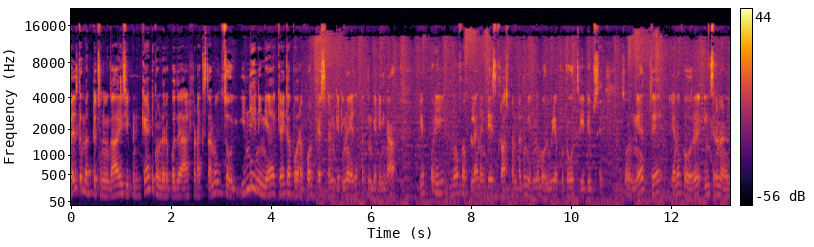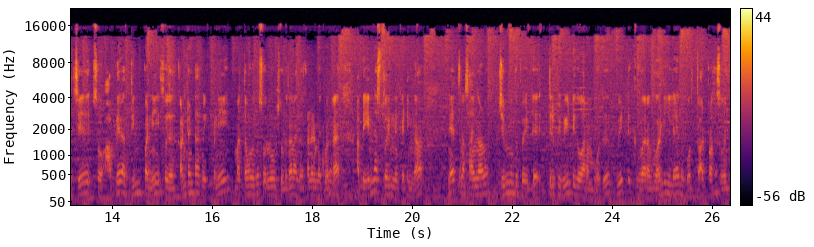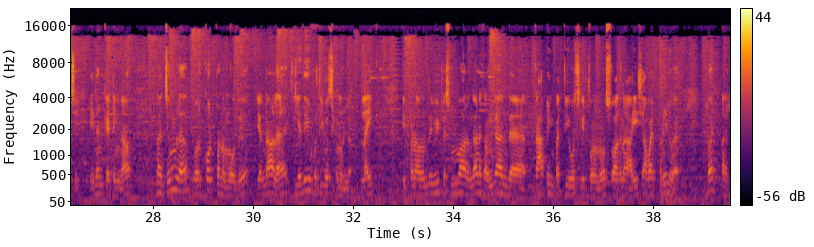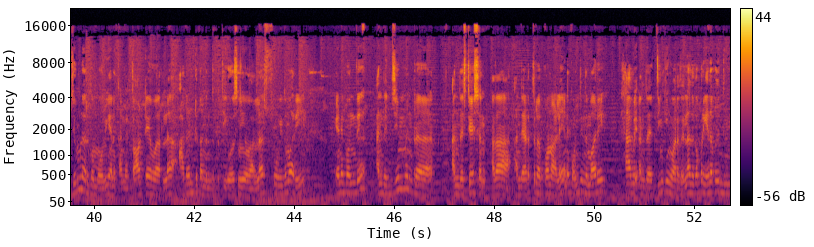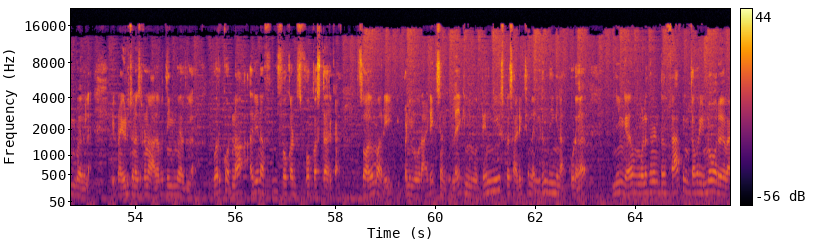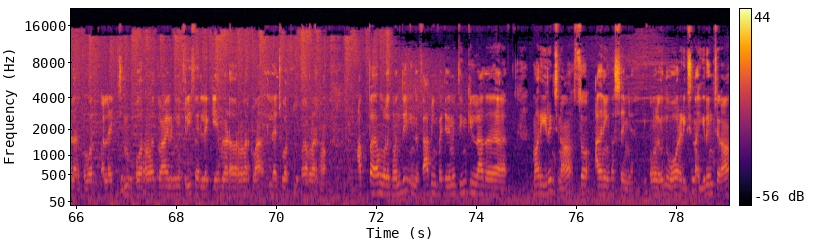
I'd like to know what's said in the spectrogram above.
Welcome back to channel guys இப்போ நீங்கள் கேட்டுக்கொண்டு இருப்பது ஆல்ஃபடாக்ஸ் தமிழ். ஸோ இன்றைக்கி நீங்கள் கேட்க போகிற போட்காஸ்ட் என்னன்னு கேட்டிங்கன்னா எதை பற்றின்னு கேட்டிங்கன்னா எப்படி நோஃபப்பில் நைன் டேஸ் கிராஸ் பண்ணுறதுன்னு கேட்டிங்கன்னா ஒரு வீடியோ போட்டிருக்கோம் த்ரீ டிப்ஸு ஸோ நேற்று எனக்கு ஒரு இன்சிடென்ட் நடந்துச்சு. ஸோ அப்படியே நான் திங்க் பண்ணி ஸோ இதை கண்டென்ட்டாக மேக் பண்ணி மற்றவங்களுக்கும் சொல்லணும்னு சொல்லிட்டு தான் நான் இந்த கண்டென்ட் மேக் பண்ணுறேன் அப்படி என்ன ஸ்டோரின்னு கேட்டிங்கன்னா நேற்று நான் சாயங்காலம் ஜிம்முக்கு போயிட்டு திருப்பி வீட்டுக்கு வரும்போது வீட்டுக்கு வர வழியில் எனக்கு ஒரு தாட் ப்ராசஸ் வந்துச்சு. என்னன்னு கேட்டிங்கன்னா நான் ஜிம்மில் ஒர்க் அவுட் பண்ணும்போது என்னால் எதையும் பற்றி யோசிக்க முடியல. லைக் இப்போ நான் வந்து வீட்டில் சும்மா இருந்தால் எனக்கு வந்து அந்த ட்ராப்பிங் பற்றி யோசிக்க தோணும். ஸோ அதை நான் ஈஸியாக அவாய்ட் பண்ணிடுவேன். பட் நான் ஜிம்மில் இருக்கும்போது எனக்கு அந்த தாட்டே வரல. அடல்ட்டு கண்டென்ட் பற்றி யோசனையும் வரல. ஸோ இது மாதிரி எனக்கு வந்து அந்த ஜிம்ன்ற அந்த ஸ்டேஷன் அதான் அந்த இடத்துல போனாலே எனக்கு வந்து இந்த மாதிரி ஹேபிட் அந்த திங்கிங் வரதில்லை அதுக்கப்புறம் எதை பற்றி திங்கிங் வரதில்லை இப்போ நான் இடிச்சு வச்சுருக்கேன்னா அதை பற்றி திங்கிங் வரதில்லை ஒர்க் அவுட்னா அதுலேயே நான் ஃபுல் ஃபோக்கஸ் ஃபோக்கஸ்டாக இருக்கேன். ஸோ அது மாதிரி இப்போ நீங்கள் ஒரு அடிக்ஷன் லைக் நீங்கள் ஒரு டென் இயர்ஸ் ப்ளஸ் அடிக்ஷனில் இருந்தீங்கன்னா கூட நீங்கள் உங்களுக்குன்ட்டு ஃபேப்பிங் தவிர இன்னொரு வேலை இருக்கும். ஒர்க் லைக் ஜிம்முக்கு போகிறவங்க இருக்கலாம் இல்லை நீங்கள் ஃப்ரீ ஃபயரில் கேம் விளாட வரவங்களா இருக்கலாம் இல்லாச்சும் ஒர்க்கு போகிறவங்களா இருக்கலாம். அப்போ உங்களுக்கு வந்து இந்த ஃபேப்பிங் பற்றி எதுவுமே திங்க் இல்லாத மாதிரி இருந்துச்சுன்னா ஸோ அதை நீங்கள் ஃபஸ்ட் செய்யுங்க. இப்போ உங்களுக்கு வந்து ஓவர் அடிக்ஷனாக இருந்துச்சுன்னா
